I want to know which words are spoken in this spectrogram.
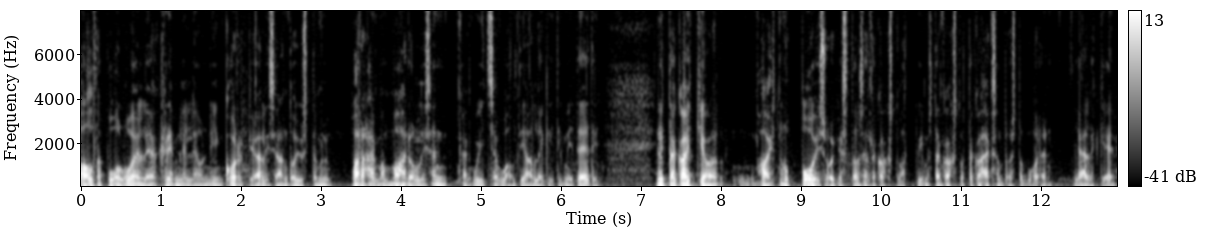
valtapuolueelle ja Kremlille on niin korkea. Eli se antoi just tämän parhaimman mahdollisen ikään kuin itsevaltiaan legitimiteetin. Ja nyt tämä kaikki on haihtunut pois oikeastaan sieltä 2000, viimeistään 2018 vuoden jälkeen,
